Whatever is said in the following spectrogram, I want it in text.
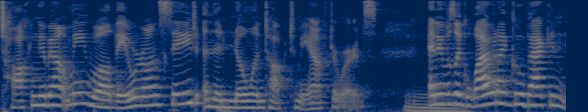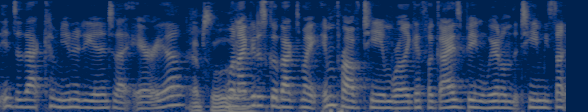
talking about me while they were on stage, and then no one talked to me afterwards. And it was like, why would I go back in, into that community and into that area Absolutely. when I could just go back to my improv team? Where like, if a guy's being weird on the team, he's not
